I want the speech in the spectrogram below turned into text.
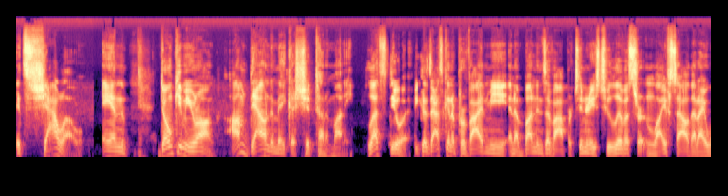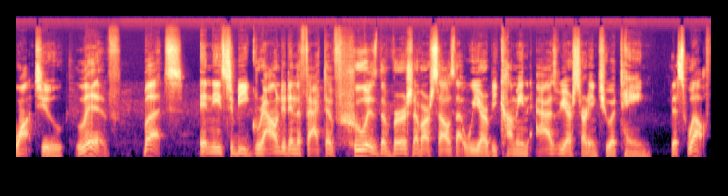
It's shallow. And don't get me wrong, I'm down to make a shit ton of money. let's do it because that's going to provide me an abundance of opportunities to live a certain lifestyle that I want to live. But it needs to be grounded in the fact of who is the version of ourselves that we are becoming as we are starting to attain this wealth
